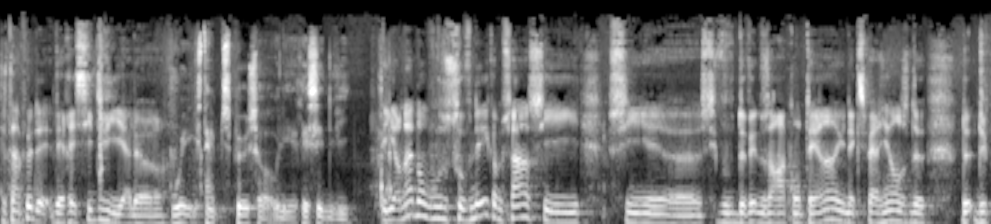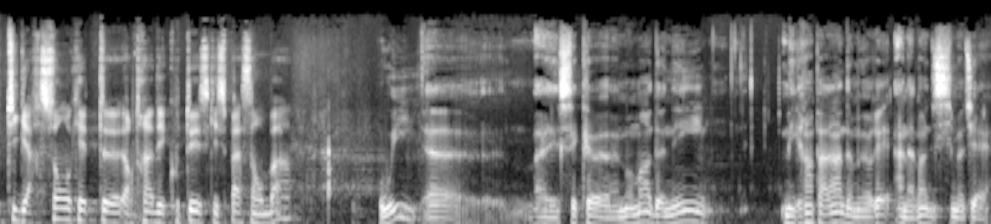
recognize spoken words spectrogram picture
C'est un peu des, récits de vie, alors? Oui, c'est un petit peu ça, les récits de vie. Il y en a dont vous vous souvenez comme ça, si, si, euh, si vous devez nous en raconter un, une expérience de, du petit garçon qui est euh, en train d'écouter ce qui se passe en bas? Oui, euh, ben, c'est qu'à un moment donné, mes grands-parents demeuraient en avant du cimetière.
